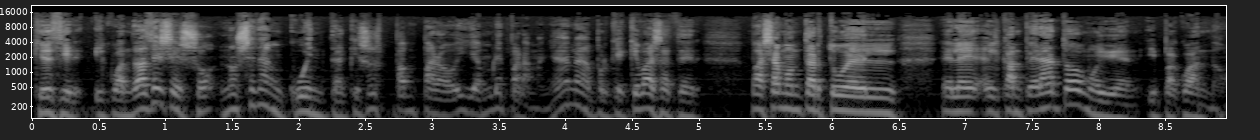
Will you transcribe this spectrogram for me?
Quiero decir, y cuando haces eso, no se dan cuenta que eso es pan para hoy y hambre para mañana. Porque ¿qué vas a hacer? ¿Vas a montar tú el, el, el campeonato? Muy bien. ¿Y para cuándo?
